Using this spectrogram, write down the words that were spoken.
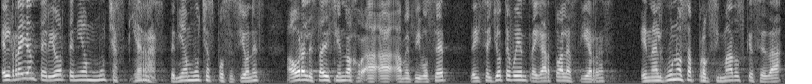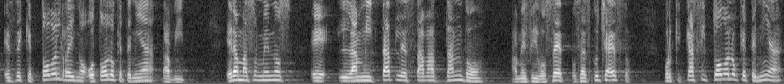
El rey anterior tenía muchas tierras, tenía muchas posesiones. Ahora le está diciendo a, a Mefiboset, le dice, yo te voy a entregar todas las tierras. En algunos aproximados que se da es de que todo el reino o todo lo que tenía David era más o menos eh, la mitad le estaba dando a Mefiboset. O sea, escucha esto, porque casi todo lo que tenía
